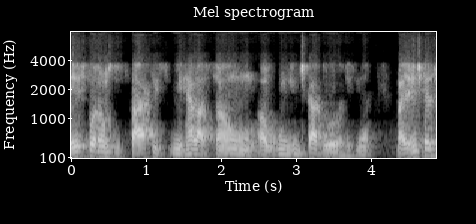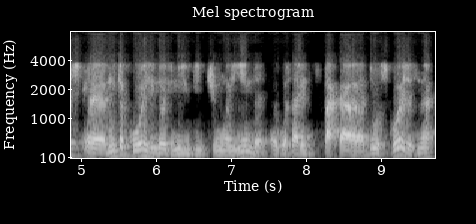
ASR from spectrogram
esses foram os destaques em relação a alguns indicadores, né? Mas a gente fez é, muita coisa em 2021 ainda. Eu gostaria de destacar duas coisas, né?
